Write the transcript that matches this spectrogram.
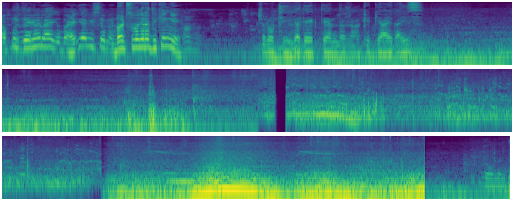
अब कुछ देखने लायक है क्या में? बर्ड्स वगैरह दिखेंगे? चलो ठीक है देखते हैं अंदर जाके क्या है गाइस दो मिनट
